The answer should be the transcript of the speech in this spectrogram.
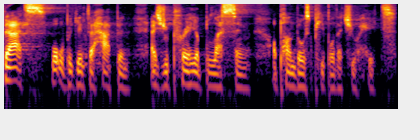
That's what will begin to happen as you pray a blessing upon those people that you hate.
